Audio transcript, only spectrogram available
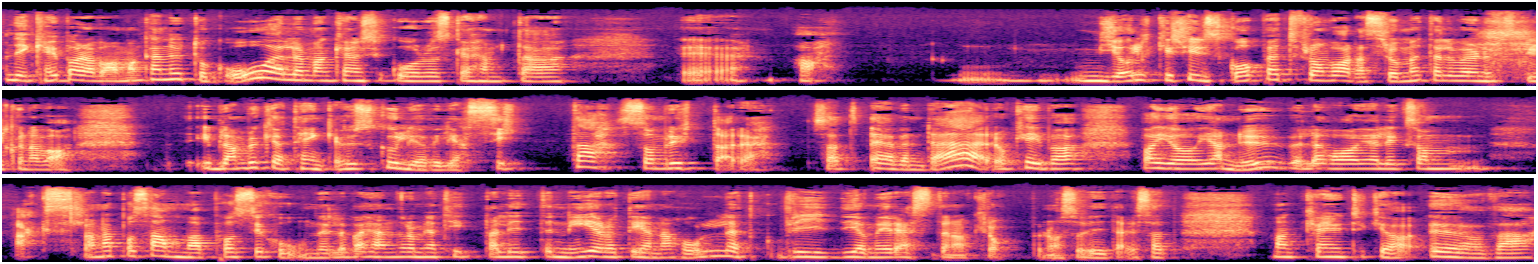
det kan ju bara vara man kan ut och gå eller man kanske går och ska hämta eh, ah, mjölk i kylskåpet från vardagsrummet eller vad det nu skulle kunna vara. Ibland brukar jag tänka hur skulle jag vilja sitta som ryttare? Så att även där, okej okay, vad, vad gör jag nu? Eller har jag liksom axlarna på samma position? Eller vad händer om jag tittar lite ner åt ena hållet? Vrider jag mig resten av kroppen och så vidare? Så att man kan ju tycker jag öva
